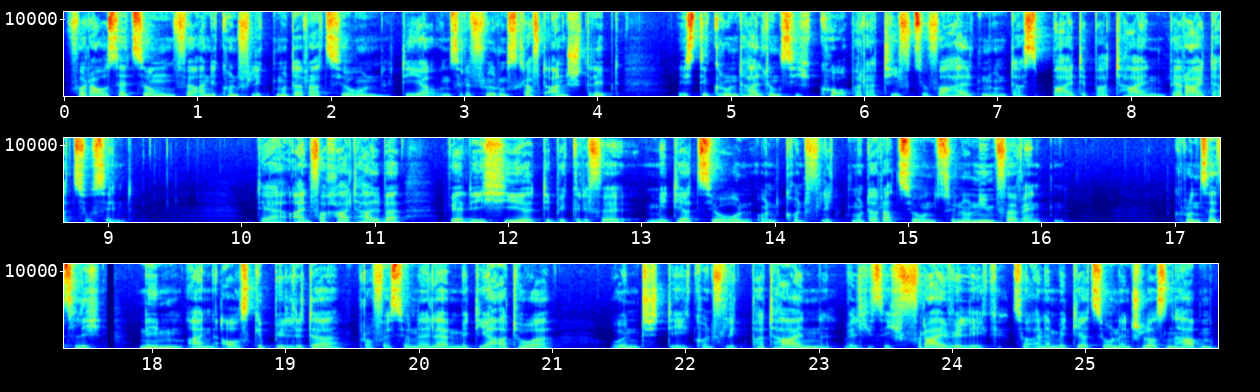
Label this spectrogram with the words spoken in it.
Voraussetzung für eine Konfliktmoderation, die ja unsere Führungskraft anstrebt, ist die Grundhaltung, sich kooperativ zu verhalten und dass beide Parteien bereit dazu sind. Der Einfachheit halber werde ich hier die Begriffe Mediation und Konfliktmoderation synonym verwenden. Grundsätzlich nehmen ein ausgebildeter professioneller Mediator und die Konfliktparteien, welche sich freiwillig zu einer Mediation entschlossen haben,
